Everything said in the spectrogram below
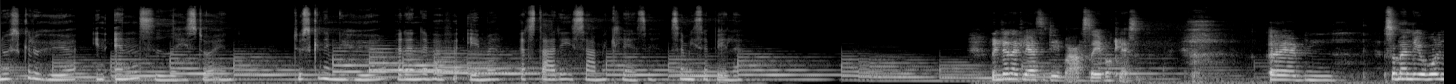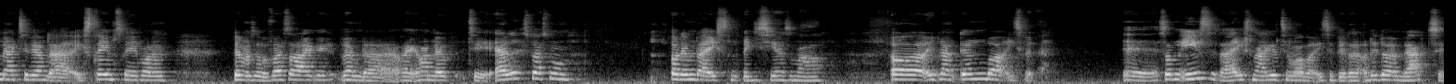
Nu skal du høre en anden side af historien. Du skal nemlig høre, hvordan det var for Emma at starte i samme klasse som Isabella. Men den her klasse, det er bare stræberklassen. Øhm, så man lægger hurtigt mærke til, hvem der er ekstremstræberne, hvem der sidder på første række, hvem der rækker hånden op til alle spørgsmål, og dem, der ikke sådan rigtig siger så meget. Og iblandt dem var Isabella. Øh, så den eneste, der ikke snakkede til mig, var Isabella, og det lå jeg mærke til.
